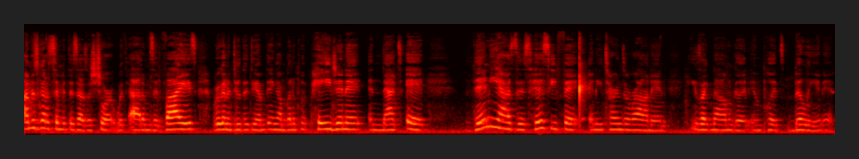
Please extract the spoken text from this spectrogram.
I'm just gonna submit this as a short with Adam's advice. We're gonna do the damn thing. I'm gonna put Paige in it, and that's it. Then he has this hissy fit, and he turns around and he's like, "No, I'm good," and puts Billy in it.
